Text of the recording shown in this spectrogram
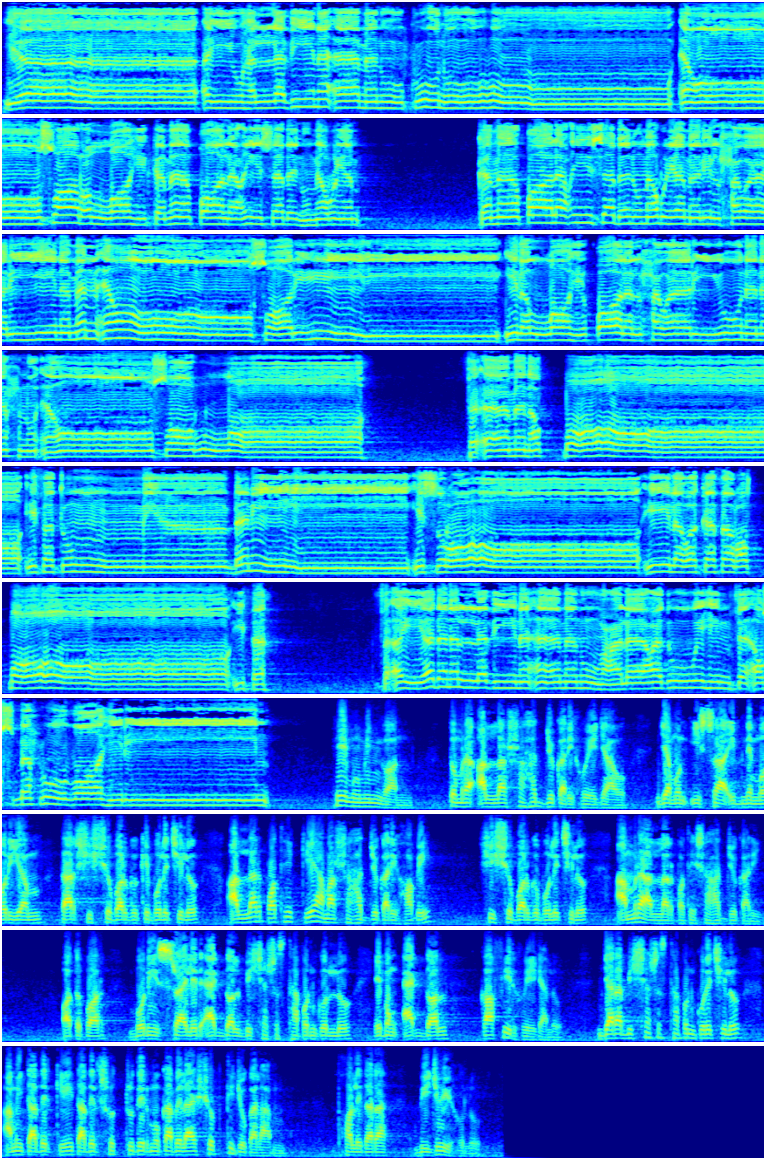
يا أيها الذين آمنوا كونوا أنصار الله كما قال عيسى بن مريم كما قال عيسى بن مريم للحواريين من أنصاري إلى الله قال الحواريون نحن أنصار الله فآمن الطائفة من بني إسرائيل وكفر الطائفة فأيدنا الذين آمنوا على عدوهم فأصبحوا ظاهرين হে মুমিনগণ তোমরা আল্লাহর সাহায্যকারী হয়ে যাও যেমন ঈসা ইবনে মরিয়ম তার শিষ্যবর্গকে বলেছিল আল্লাহর পথে কে আমার সাহায্যকারী হবে শিষ্যবর্গ বলেছিল আমরা আল্লাহর পথে সাহায্যকারী। অতপর বনি ইসরায়েলের একদল বিশ্বাস স্থাপন করল এবং একদল কাফির হয়ে গেল। যারা বিশ্বাস স্থাপন করেছিল, আমি তাদেরকে তাদের শত্রুদের মোকাবেলায় শক্তি যোগালাম। ফলে তারা বিজয়ী হলো।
